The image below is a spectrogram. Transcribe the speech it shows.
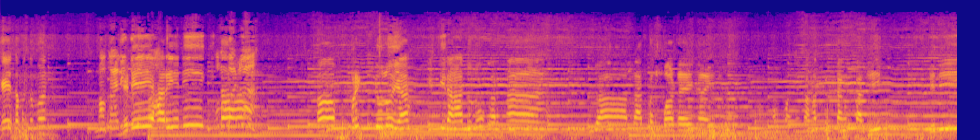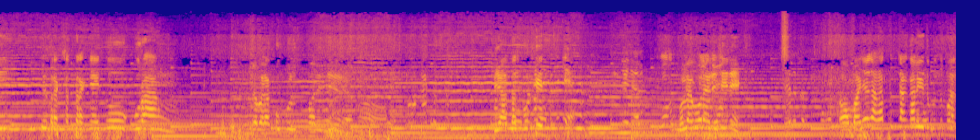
Oke teman-teman, jadi hari ini kita uh, break dulu ya, istirahat dulu karena sudah datang badainya itu ombaknya sangat kencang sekali. Jadi trek-treknya itu kurang. Sudah pada kumpul semua di sini ya. Di atas bukit. Boleh boleh di sini. Ombaknya sangat kencang kali teman-teman.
